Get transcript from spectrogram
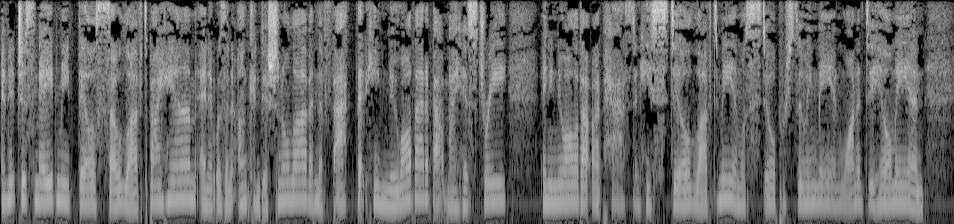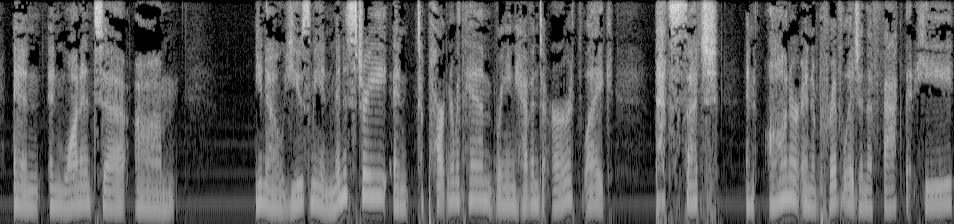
and it just made me feel so loved by him. And it was an unconditional love. And the fact that he knew all that about my history and he knew all about my past and he still loved me and was still pursuing me and wanted to heal me and and and wanted to um, you know use me in ministry and to partner with him bringing heaven to earth. Like that's such an honor and a privilege. And the fact that he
